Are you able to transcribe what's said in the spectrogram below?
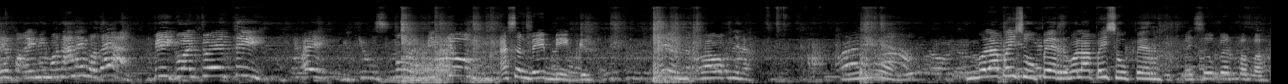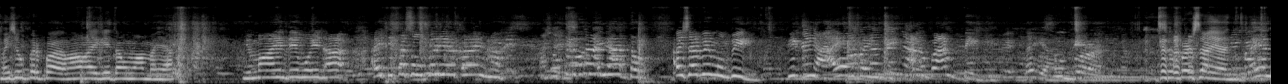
Ayan, pakainin mo. Nanay mo, Dayan. Big, 120. Ay, medium. Small, medium. Asan ba yung big? Ayun, hawak nila. Wala pa yung super. Wala pa yung super. May super pa ba? May super pa. Makakikita mo mamaya. Yung mga hindi mo ina... Ay, tita, super yan pa ah. Super na yan to. Ay, sabi mo, big. Big na. Ayan ba yung big? Ano ba ang big? Ayan. Super. Super saiyan. Ayan,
